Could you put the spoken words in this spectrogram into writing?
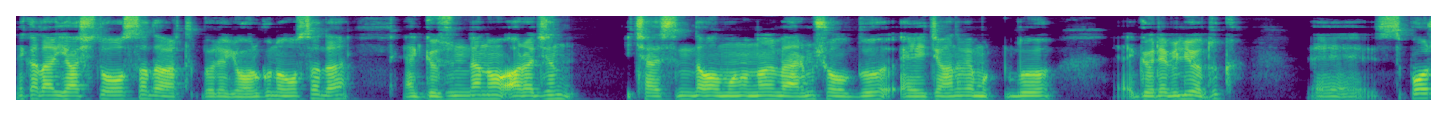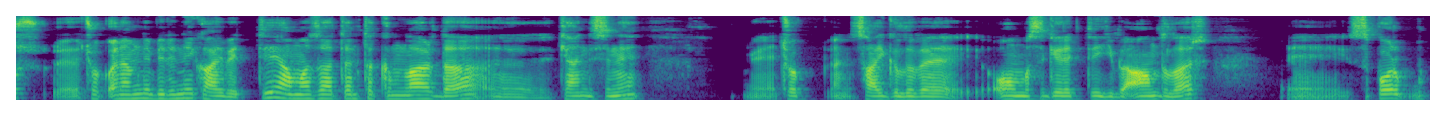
ne kadar yaşlı olsa da artık böyle yorgun olsa da yani gözünden o aracın içerisinde olmanın ona vermiş olduğu heyecanı ve mutluluğu e, görebiliyorduk. E, spor e, çok önemli birini kaybetti ama zaten takımlar da e, kendisini e, çok yani saygılı ve olması gerektiği gibi andılar. E, spor bu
